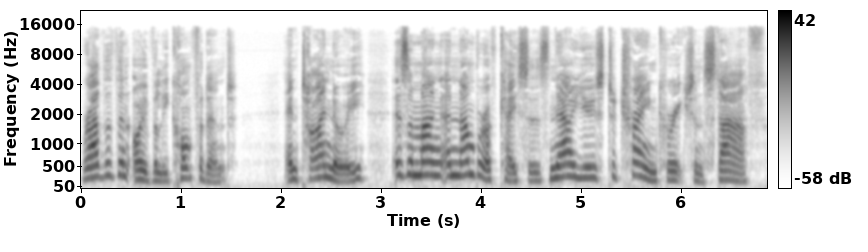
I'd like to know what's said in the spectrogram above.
rather than overly confident. And Tainui is among a number of cases now used to train correction staff.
